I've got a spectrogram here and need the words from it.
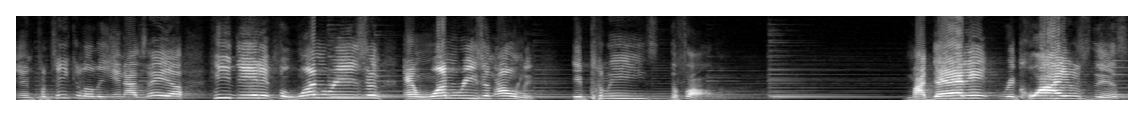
and particularly in Isaiah, he did it for one reason and one reason only it pleased the Father. My daddy requires this,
